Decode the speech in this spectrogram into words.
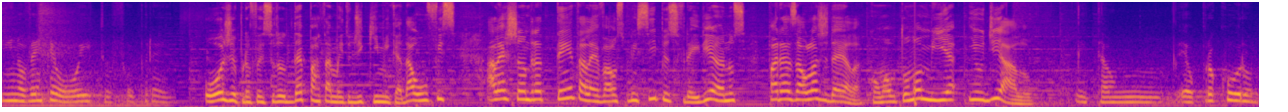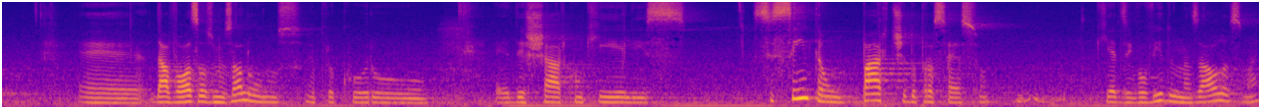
em 98, foi por aí. Hoje, professora do Departamento de Química da UFES, Alexandra tenta levar os princípios freirianos para as aulas dela, como a autonomia e o diálogo. Então, eu procuro é, dar voz aos meus alunos, eu procuro é, deixar com que eles se sintam parte do processo que é desenvolvido nas aulas, não é?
